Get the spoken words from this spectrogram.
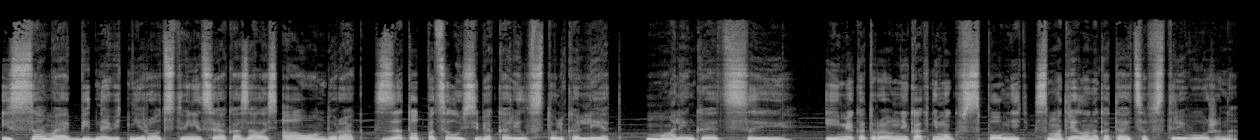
И самое обидное, ведь не родственницей оказалась, а он, дурак, за тот поцелуй себя корил столько лет. Маленькая Ци, имя, которое он никак не мог вспомнить, смотрела на катайца встревоженно.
